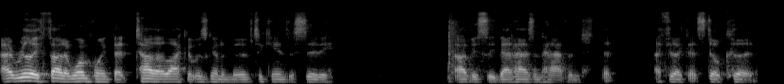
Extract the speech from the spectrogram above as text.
I really thought at one point that Tyler Lockett was going to move to Kansas City. Obviously, that hasn't happened. That I feel like that still could.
